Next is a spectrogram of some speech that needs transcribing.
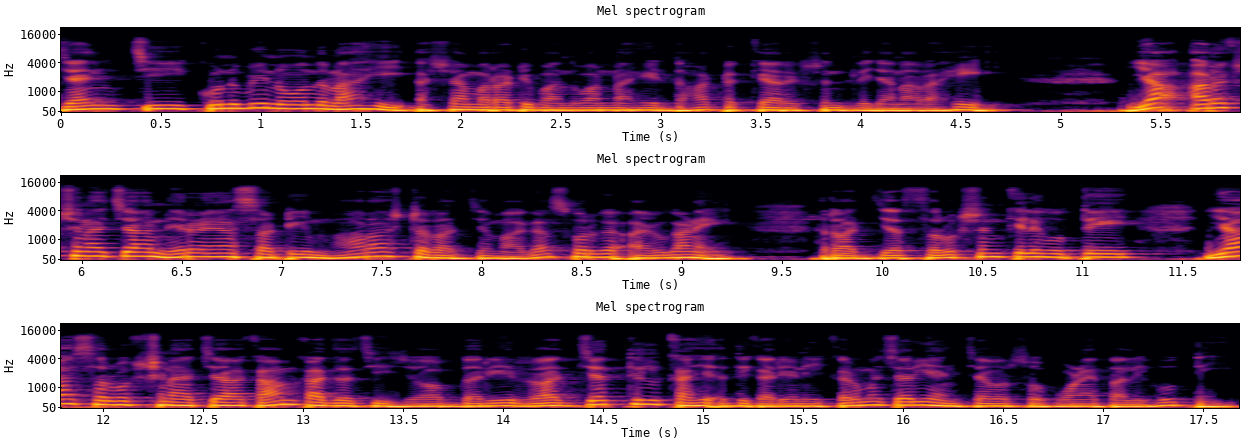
ज्यांची कुणबी नोंद नाही अशा मराठी बांधवांना हे दहा टक्के आरक्षण दिले जाणार आहे. या आरक्षणाच्या निर्णयासाठी महाराष्ट्र राज्य मागासवर्ग आयोगाने राज्यात सर्वेक्षण केले होते. या सर्वेक्षणाच्या कामकाजाची जबाबदारी राज्यातील काही अधिकारी आणि कर्मचारी यांच्यावर सोपवण्यात आली होती.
